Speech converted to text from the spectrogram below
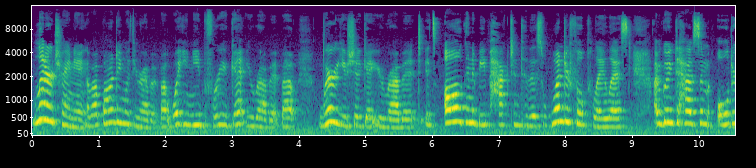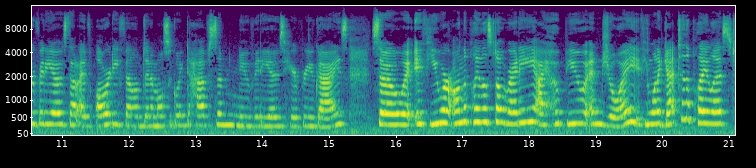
litter training, about bonding with your rabbit, about what you need before you get your rabbit, about where you should get your rabbit. It's all going to be packed into this wonderful playlist. I'm going to have some older videos that I've already filmed and I'm also going to have some new videos here for you guys. So if you are on the playlist already, I hope you enjoy. If you want to get to the playlist,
